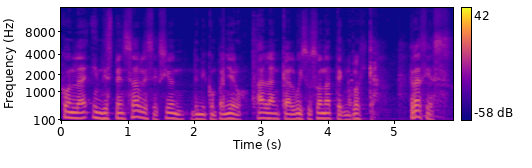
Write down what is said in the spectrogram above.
con la indispensable sección de mi compañero Alan Calvo y su zona tecnológica. Gracias.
